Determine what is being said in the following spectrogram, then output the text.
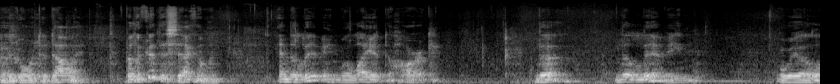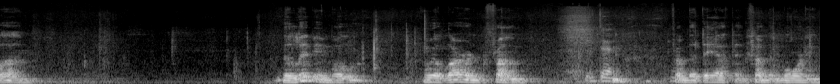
uh, going to die. But look at the second one, and the living will lay it to heart. The the living will um, the living will will learn from Death. From the death and from the mourning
